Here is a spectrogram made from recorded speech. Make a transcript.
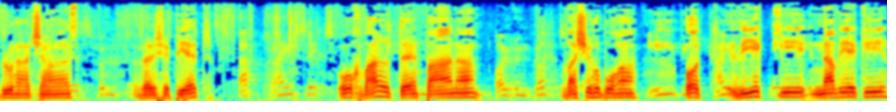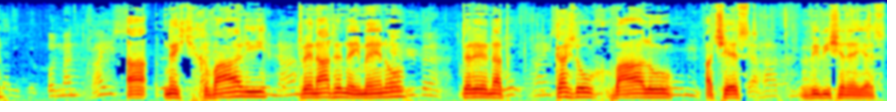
druhá část, verše pět. O chvalte pána vašeho Boha od věky na věky a nech chválí tvé nádherné jméno, které nad každou chválu a čest vyvýšené jest.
